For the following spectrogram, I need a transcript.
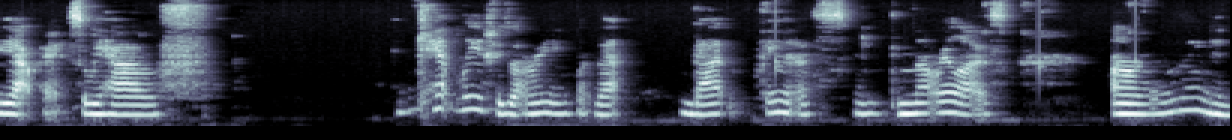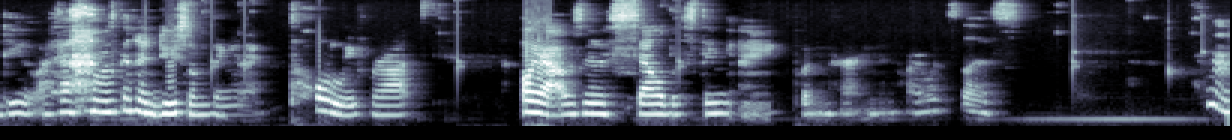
yeah, okay, so we have, I can't believe she's already that, that famous. I did not realize. Um, what was I gonna do? I thought I was gonna do something and I totally forgot. Oh yeah, I was gonna sell this thing I put in her inventory. What's this? Hmm.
